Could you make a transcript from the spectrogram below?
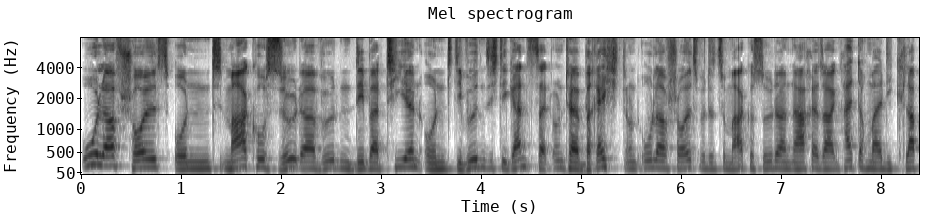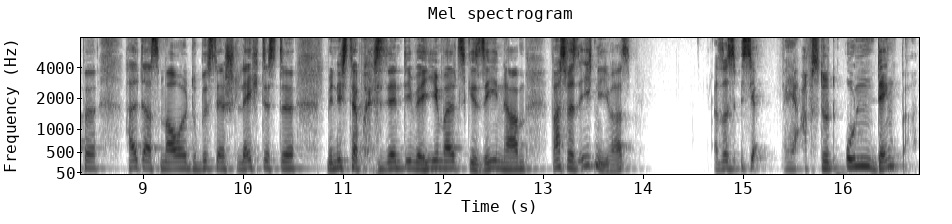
Olaf Scholz und Markus Söder würden debattieren und die würden sich die ganze Zeit unterbrechen und Olaf Scholz würde zu Markus Söder nachher sagen, halt doch mal die Klappe, halt das Maul, du bist der schlechteste Ministerpräsident, den wir jemals gesehen haben. Was weiß ich nicht was. Also es ist ja, ja absolut undenkbar.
